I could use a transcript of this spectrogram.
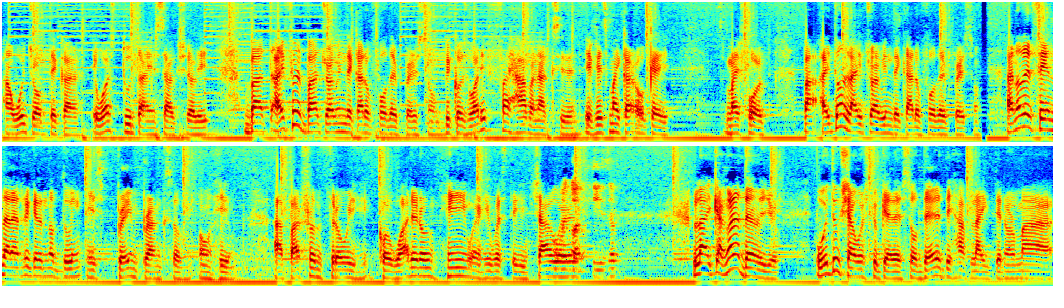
and we drove the car. It was two times actually, but I feel bad driving the car of other person because what if I have an accident? If it's my car, okay, it's my fault. But I don't like driving the car of other person. Another thing that I regret not doing is praying pranks on, on him. Apart from throwing cold water on him when he was taking Oh my god, he's a Like I'm gonna tell you, we took showers together. So there they have like the normal uh,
